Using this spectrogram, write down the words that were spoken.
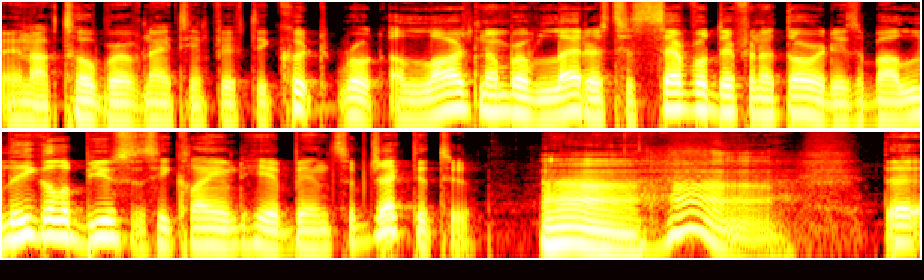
in October of 1950, Kurt wrote a large number of letters to several different authorities about legal abuses he claimed he had been subjected to. Aha. The,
